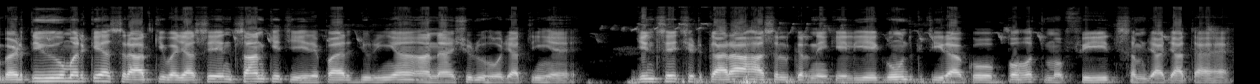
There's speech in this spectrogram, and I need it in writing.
बढ़ती हुई उम्र के असरात की वजह से इंसान के चेहरे पर जुरियाँ आना शुरू हो जाती हैं। जिनसे छुटकारा हासिल करने के लिए गूंद की तीरा को बहुत मुफीद समझा जाता है।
